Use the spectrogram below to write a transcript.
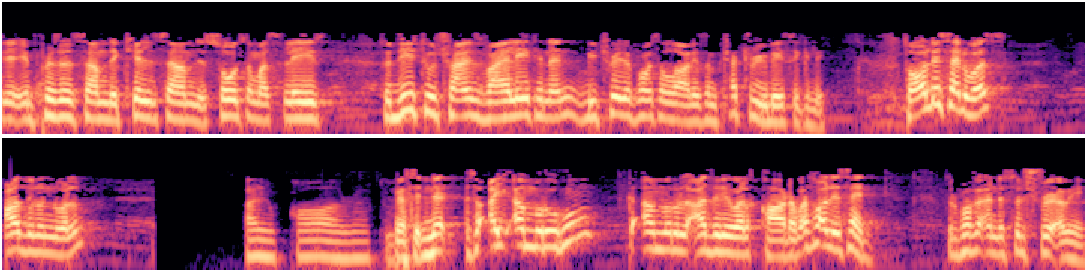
they imprisoned some, they killed some, they sold some as slaves so these two tribes violated and betrayed the promise of Allah. alaihi some treachery basically. So all they said was adlun wal al-qarab. So ay amruhum ka amrul adl wal-Qara. That's all they said. So the Prophet understood straight away.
